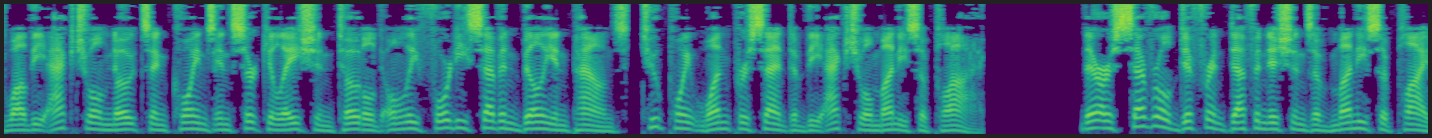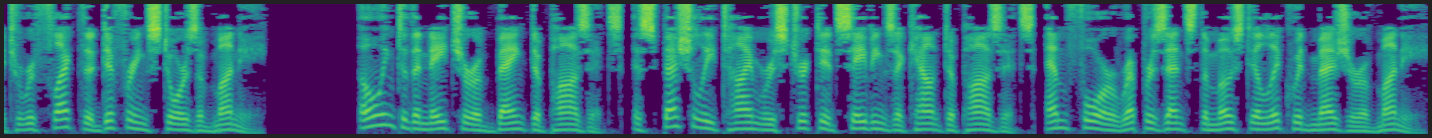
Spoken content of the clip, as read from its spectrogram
while the actual notes and coins in circulation totaled only £47 billion, 2.1% of the actual money supply. There are several different definitions of money supply to reflect the differing stores of money. Owing to the nature of bank deposits, especially time-restricted savings account deposits, M4 represents the most illiquid measure of money.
